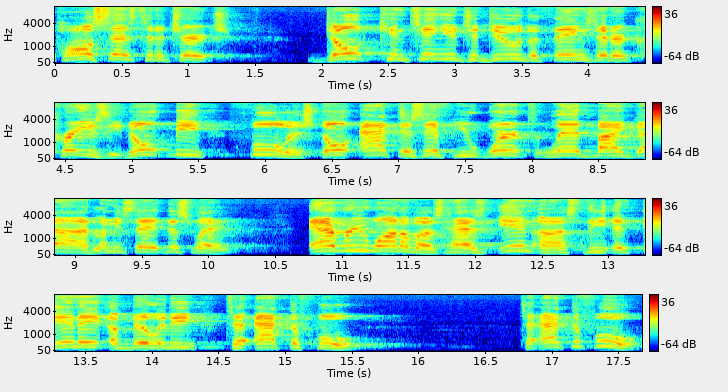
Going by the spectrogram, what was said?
Paul says to the church, don't continue to do the things that are crazy. Don't be foolish. Don't act as if you weren't led by God. Let me say it this way Every one of us has in us the innate ability to act a fool. To act a fool.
